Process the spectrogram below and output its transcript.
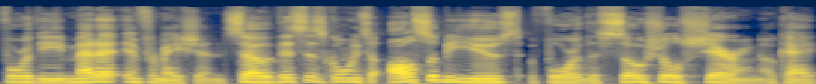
For the meta information. So this is going to also be used for the social sharing. Okay.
